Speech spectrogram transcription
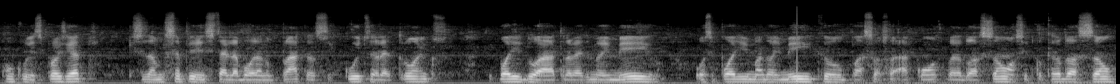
concluir esse projeto. Precisamos sempre estar elaborando placas, circuitos eletrônicos. Você pode doar através do meu e-mail, ou você pode mandar um e-mail que eu passo a conta para a doação. Aceito qualquer doação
